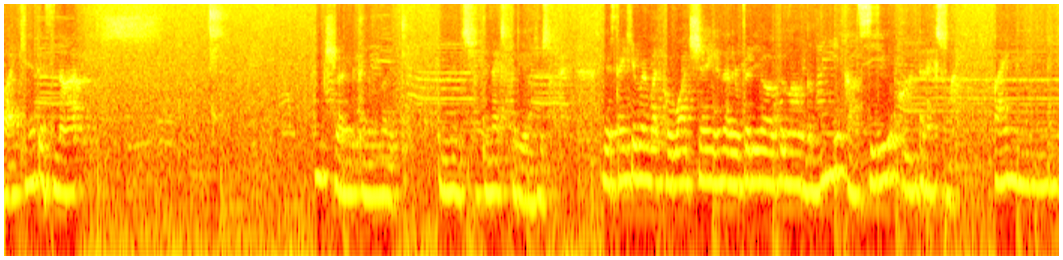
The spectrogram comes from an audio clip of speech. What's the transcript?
like it. If not, I'm sure you're gonna like the next, the next video or something. Yes, thank you very much for watching another video of Belong to Me. I'll see you on the next one. Bye.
